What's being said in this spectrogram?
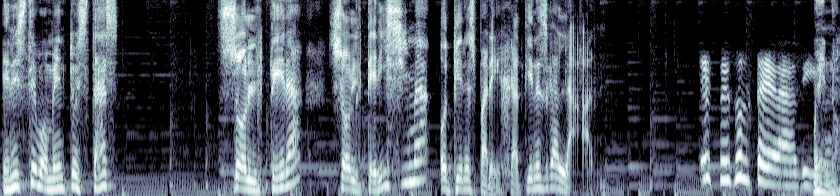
¿En este momento estás soltera, solterísima o tienes pareja? ¿Tienes galán? Estoy soltera, digo. Bueno,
